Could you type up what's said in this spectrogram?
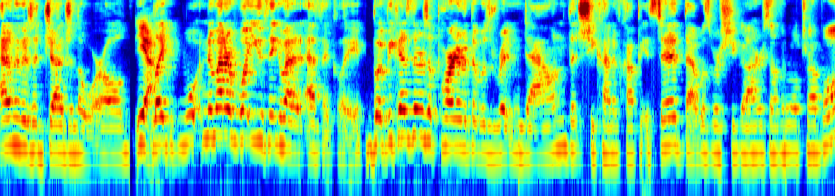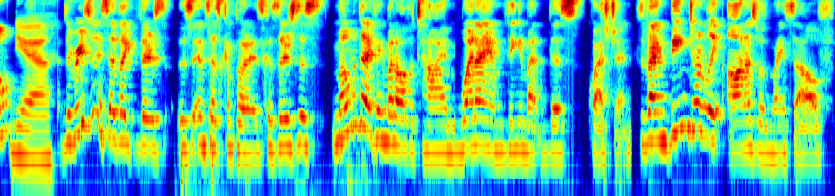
I don't think there's a judge in the world. Yeah. Like w- no matter what you think about it ethically, but because there was a part of it that was written down that she kind of copy pasted, that was where she got herself in real trouble. Yeah. The reason I said like there's this incest component is because there's this moment that I think about all the time when I am thinking about this question. Because if I'm being totally honest with myself,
